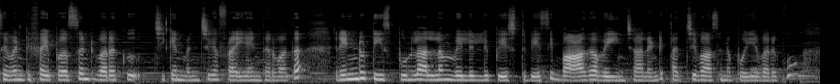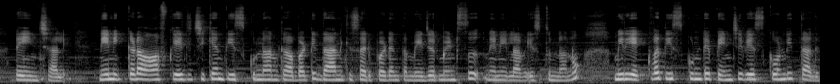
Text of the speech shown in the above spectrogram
సెవెంటీ ఫైవ్ పర్సెంట్ వరకు చికెన్ మంచిగా ఫ్రై అయిన తర్వాత రెండు టీ స్పూన్ల అల్లం వెల్లుల్లి పేస్ట్ వేసి బాగా వేయించాలండి. పచ్చి వాసన పోయే వరకు వేయించాలి. నేను ఇక్కడ హాఫ్ కేజీ చికెన్ తీసుకున్నాను కాబట్టి దానికి సరిపడేంత మెజర్మెంట్స్ నేను ఇలా వేస్తున్నాను. మీరు ఎక్కువ తీసుకుంటే పెంచి వేసుకోండి తగ్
